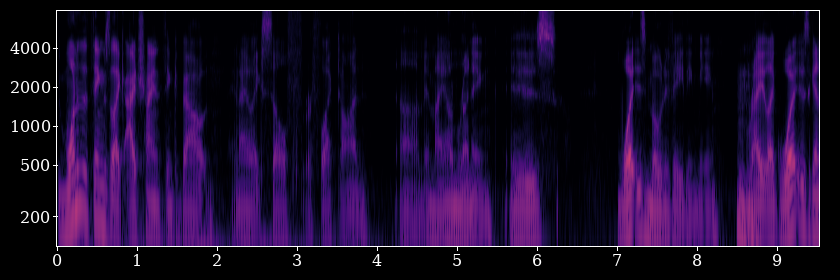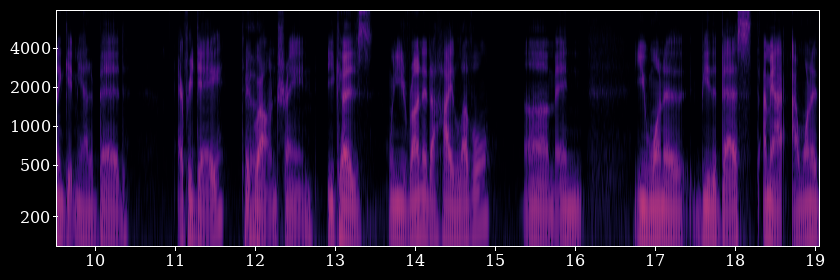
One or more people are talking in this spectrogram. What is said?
one of the things like I try and think about, and I like self reflect on um, in my own running is what is motivating me Mhm. right? Like, what is going to get me out of bed every day to go out and train? Because when you run at a high level um, and you want to be the best, I mean, I, I want to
